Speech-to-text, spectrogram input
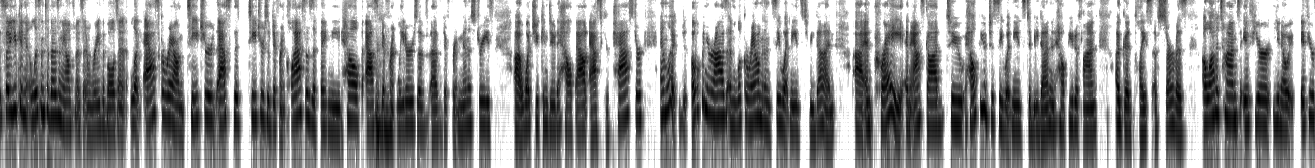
So you can listen to those announcements and read the bulletin. Look, ask around teachers, ask the teachers of different classes if they need help. Ask mm-hmm. different leaders of, of different ministries uh, what you can do to help out. Ask your pastor and look, open your eyes and look around and see what needs to be done. Uh, and pray and ask God to help you to see what needs to be done and help you to find a good place of service a lot of times if you're you know if you're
